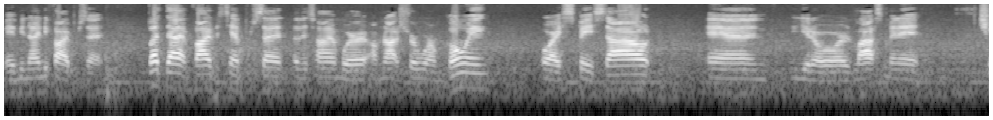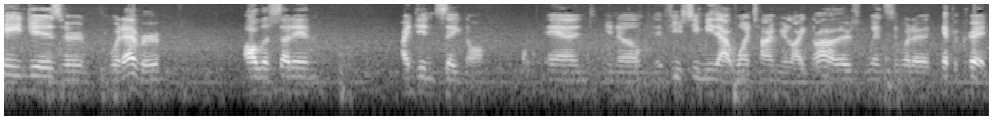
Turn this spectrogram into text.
maybe 95%. But that 5 to 10% of the time where I'm not sure where I'm going, or I spaced out, and, you know, or last minute changes or whatever, all of a sudden I didn't signal. And, you know, if you see me that one time, you're like, oh, there's Winston, what a hypocrite.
